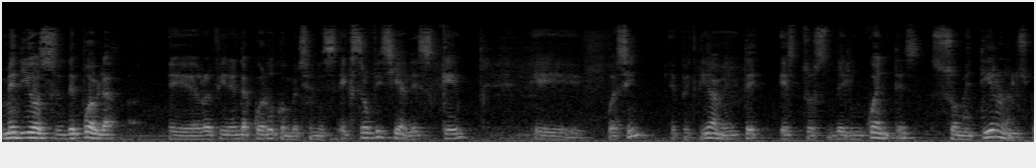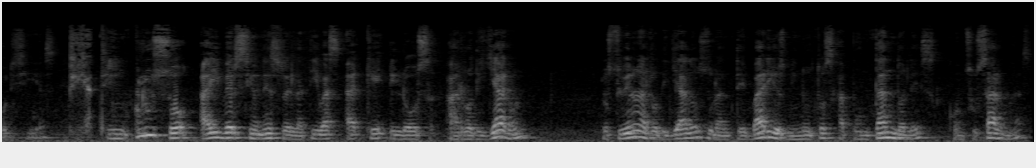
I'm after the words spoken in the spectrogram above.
Medios de Puebla eh, refieren, de acuerdo con versiones extraoficiales, que eh, pues sí, efectivamente estos delincuentes sometieron a los policías. Fíjate. Incluso hay versiones relativas a que los arrodillaron, los tuvieron arrodillados durante varios minutos apuntándoles con sus armas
